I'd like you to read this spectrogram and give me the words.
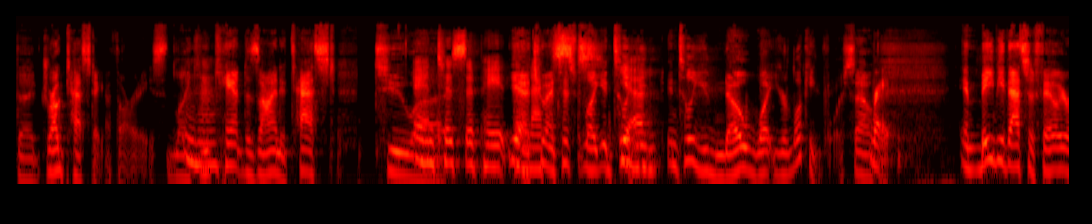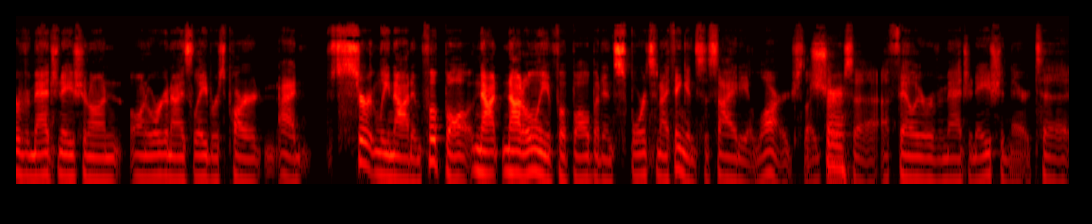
the drug testing authorities. Like you Mhm. can't design a test to uh, Anticipate the yeah next, to anticipate like until yeah. you until you know what you're looking for. So right. And maybe that's a failure of imagination on on organized labor's part. Uh, certainly not in football, not not only in football, but in sports, and I think in society at large. Like Sure. there's a, a failure of imagination there to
